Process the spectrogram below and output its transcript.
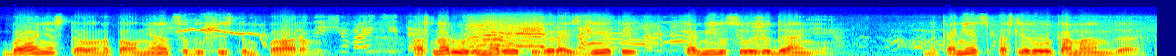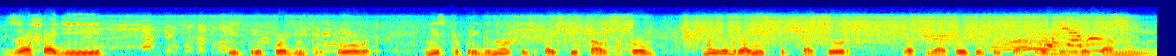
Баня стала наполняться душистым паром. А снаружи народ, уже раздетый, томился в ожидании. Наконец последовала команда «Заходи!». Через приподнятый полок, низко пригнувшись, почти ползком, мы забрались под шатер, рассредоточившись вокруг берега камней.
